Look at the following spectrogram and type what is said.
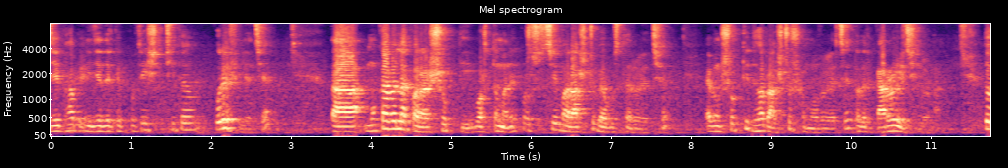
যেভাবে নিজেদেরকে প্রতিষ্ঠিত করে ফেলেছে তা মোকাবেলা করার শক্তি বর্তমানে পশ্চিমা রাষ্ট্র ব্যবস্থা রয়েছে এবং শক্তিধর রাষ্ট্রসমূহ রয়েছে, তাদের কারোরই ছিল না। তো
